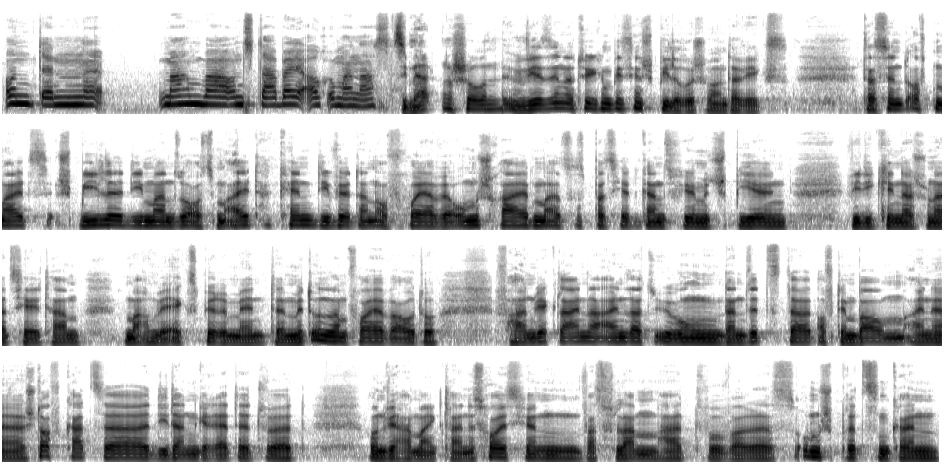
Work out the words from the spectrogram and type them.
Und dann machen wir uns dabei auch immer nass. Sie merken schon. Wir sind natürlich ein bisschen spielerischer unterwegs. Das sind oftmals Spiele, die man so aus dem Alltag kennt, die wir dann auf Feuerwehr umschreiben. Also es passiert ganz viel mit Spielen, wie die Kinder schon erzählt haben, machen wir Experimente. Mit unserem Feuerwehrauto fahren wir kleine Einsatzübungen, dann sitzt da auf dem Baum eine Stoffkatze, die dann gerettet wird. Und wir haben ein kleines Häuschen, was Flammen hat, wo wir das umspritzen können.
